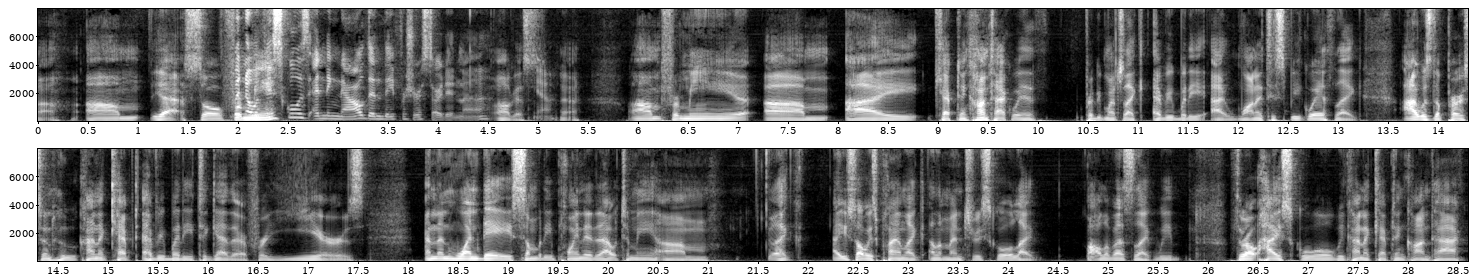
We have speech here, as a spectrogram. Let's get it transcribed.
Oh. Um, yeah. So for But no, me, if school is ending now, then they for sure start in. Uh, August. Yeah. Yeah. Um, for me, um, I kept in contact with pretty much like everybody I wanted to speak with. Like, I was the person who kind of kept everybody together for years. And then one day somebody pointed it out to me. Um, like, I used to always plan like elementary school, like all of us, like we throughout high school, we kind of kept in contact.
